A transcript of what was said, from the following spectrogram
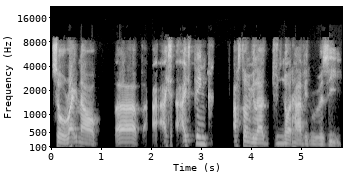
So right now, uh, I I think Aston Villa do not have it rosy.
